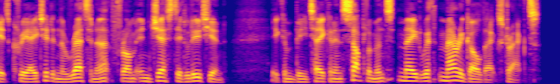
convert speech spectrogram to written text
It's created in the retina from ingested lutein. It can be taken in supplements made with marigold extracts.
